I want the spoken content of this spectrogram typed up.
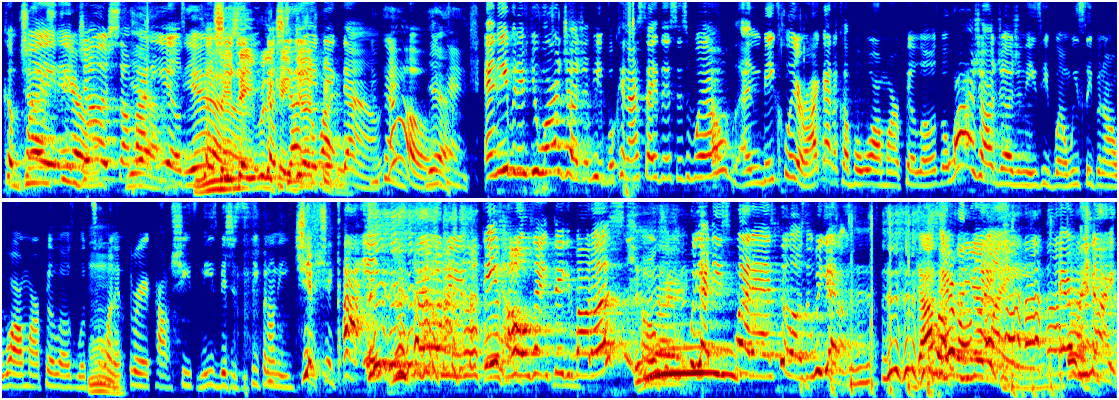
complain and judge somebody Yeah. else Yeah. because So she you say you really she can't get judge people? down. You can't. No. Yeah. Okay. And even if you are judging people, can I say this as well? And be clear, I got a couple Walmart pillows, but why is y'all judging these people and we sleeping on Walmart pillows with Mm. 200 thread count sheets and these bitches is sleeping on Egyptian cotton? You feel me? These hoes ain't thinking about us. Okay. We got these flat ass pillows and we got them Gossip every night. Every night.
